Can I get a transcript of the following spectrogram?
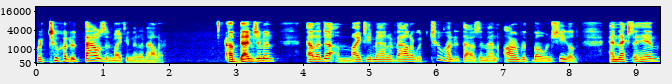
with 200,000 mighty men of valor. Of Benjamin, Eliada, a mighty man of valor with 200,000 men armed with bow and shield, and next to him,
